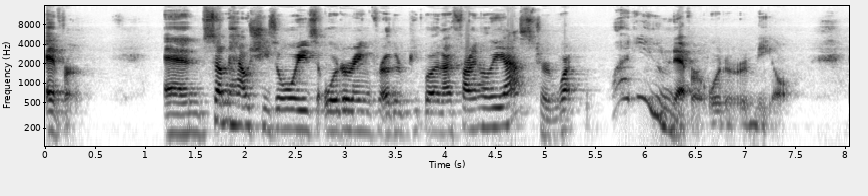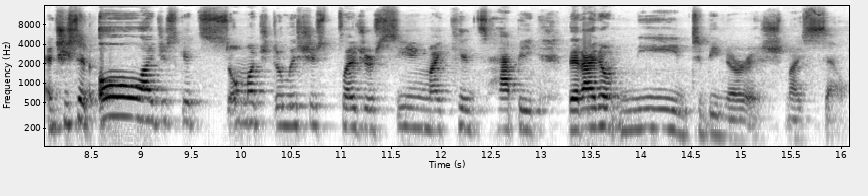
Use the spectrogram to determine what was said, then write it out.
ever. And somehow she's always ordering for other people. And I finally asked her, What, why do you never order a meal? And she said, Oh, I just get so much delicious pleasure seeing my kids happy that I don't need to be nourished myself.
